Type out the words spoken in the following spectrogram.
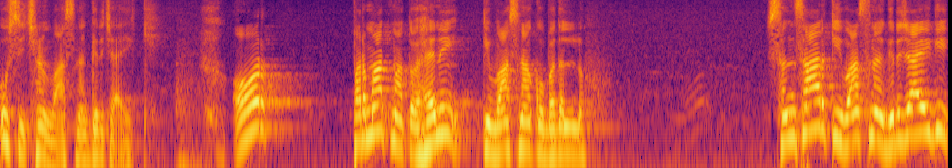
उसी क्षण वासना गिर जाएगी। और परमात्मा तो है नहीं कि वासना को बदल लो। संसार की वासना गिर जाएगी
